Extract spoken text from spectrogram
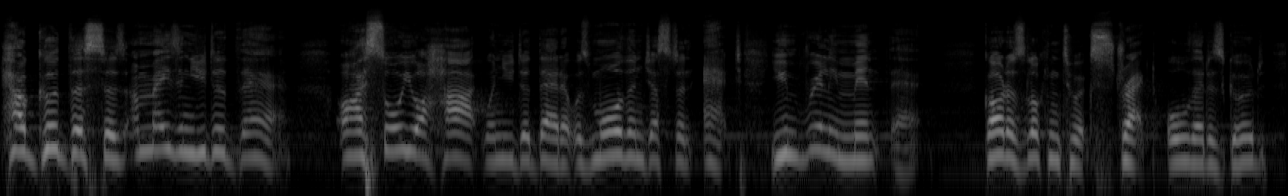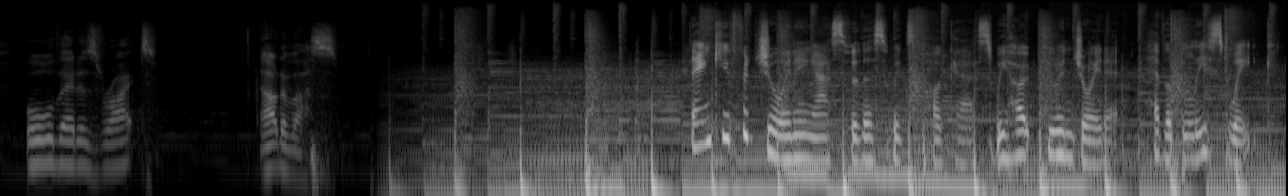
How good this is. Amazing you did that. Oh, I saw your heart when you did that. It was more than just an act. You really meant that. God is looking to extract all that is good, all that is right out of us. Thank you for joining us for this week's podcast. We hope you enjoyed it. Have a blessed week.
